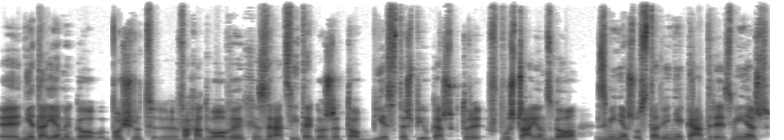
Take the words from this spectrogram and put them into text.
E, Nie dajemy go pośród e, wahadłowych z racji tego, że to jest też piłkarz, który wpuszczając go zmieniasz ustawienie kadry, zmieniasz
